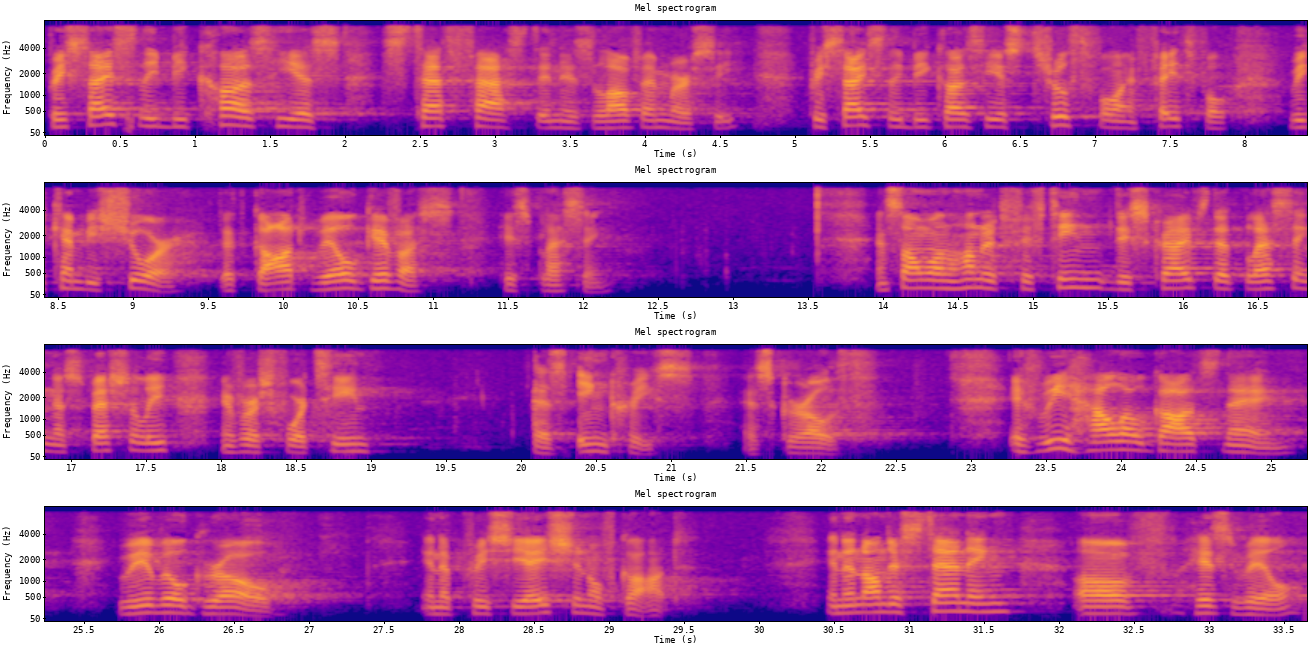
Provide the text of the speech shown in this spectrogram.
Precisely because He is steadfast in His love and mercy, precisely because He is truthful and faithful, we can be sure that God will give us His blessing. And Psalm 115 describes that blessing, especially in verse 14, as increase, as growth. If we hallow God's name, we will grow in appreciation of God, in an understanding of His will,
